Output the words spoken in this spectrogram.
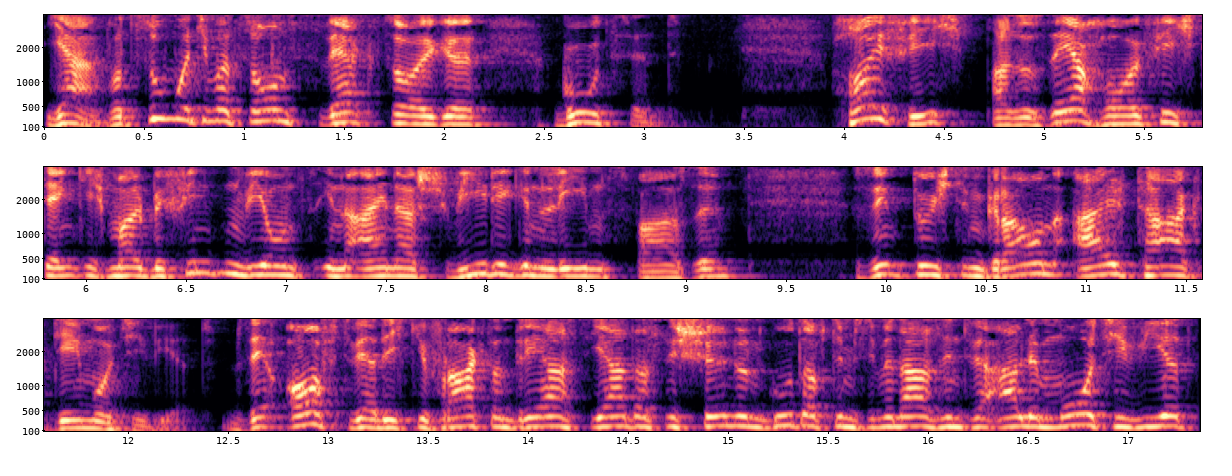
ja, wozu Motivationswerkzeuge gut sind. Häufig, also sehr häufig, denke ich mal, befinden wir uns in einer schwierigen Lebensphase, sind durch den grauen Alltag demotiviert. Sehr oft werde ich gefragt, Andreas, ja, das ist schön und gut, auf dem Seminar sind wir alle motiviert,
